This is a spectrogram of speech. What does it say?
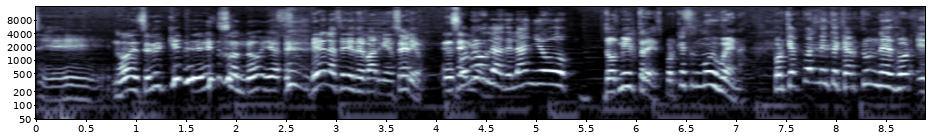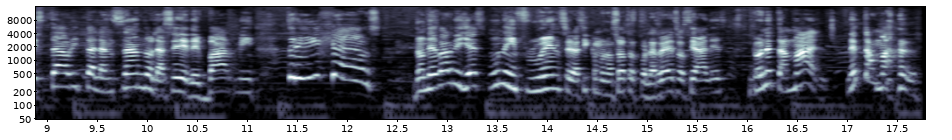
Sí. No, en serio, ¿qué de eso, no? Ya. Vean la serie de Barbie, en serio. ¿En serio? Ponemos la del año 2003, porque esa es muy buena. Porque actualmente Cartoon Network está ahorita lanzando la serie de Barbie Treehouse. Donde Barbie ya es una influencer, así como nosotros por las redes sociales. Pero neta mal, neta mal.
